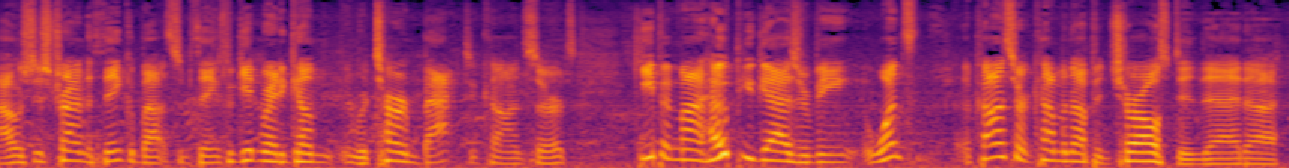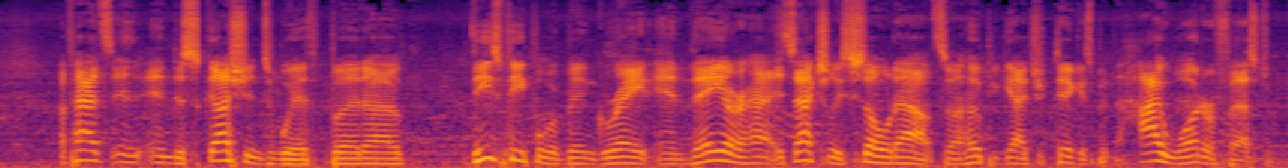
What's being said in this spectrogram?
I was just trying to think about some things. We're getting ready to come and return back to concerts. Keep in mind, I hope you guys are being once a concert coming up in Charleston that uh, I've had in, in discussions with, but uh, these people have been great, and they are. Ha- it's actually sold out, so I hope you got your tickets. But the High Water Festival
